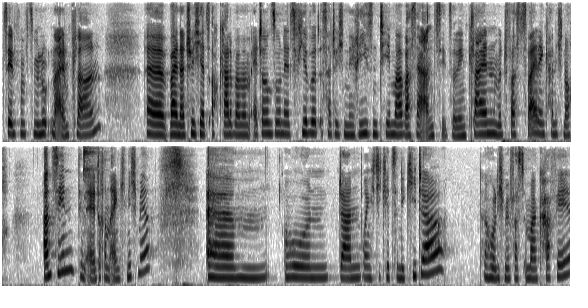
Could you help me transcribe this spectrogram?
10, 15 Minuten einplanen. Äh, weil natürlich jetzt auch gerade bei meinem älteren Sohn, der jetzt vier wird, ist natürlich ein Riesenthema, was er anzieht. So den kleinen mit fast zwei, den kann ich noch anziehen, den älteren eigentlich nicht mehr. Ähm, und dann bringe ich die Kids in die Kita. Dann hole ich mir fast immer einen Kaffee.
